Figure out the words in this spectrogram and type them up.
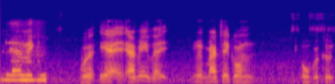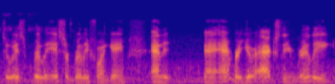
yeah, man. But yeah, I mean, like my take on Overcooked too. It's really, it's a really fun game, and, it, and Amber, you're actually really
